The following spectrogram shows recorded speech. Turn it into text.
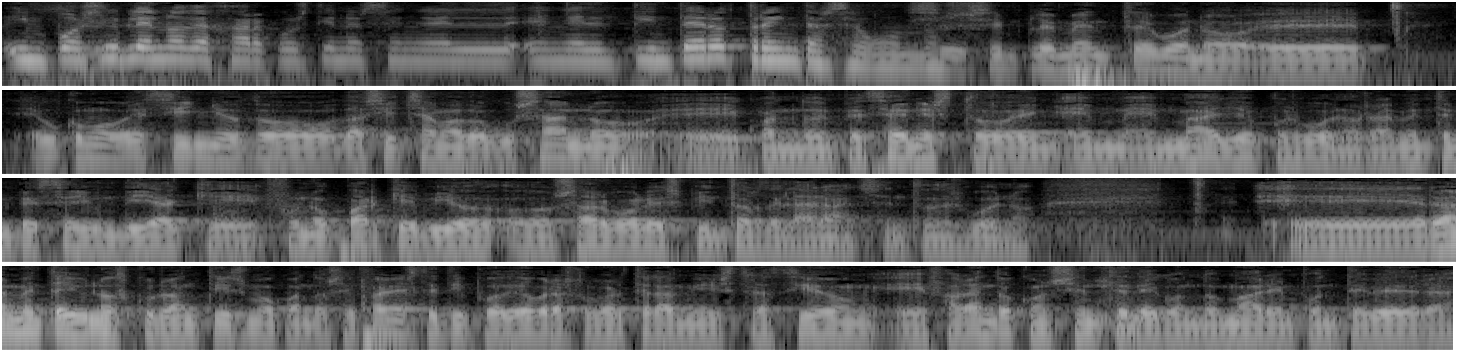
Imposible sí. no dejar cuestiones en el, en el tintero 30 segundos. Sí, simplemente, bueno, eh, eu como veciño do, da así chamado gusano, eh, cando empecé nesto en, en, en maio, pues bueno, realmente empecé un día que foi no parque e vi os árboles pintados de laranxa. Entonces, bueno, Eh, realmente hai un oscurantismo cando se fan este tipo de obras por parte da Administración eh, falando con xente de Gondomar en Pontevedra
